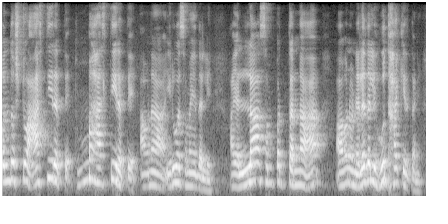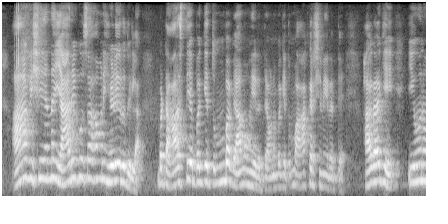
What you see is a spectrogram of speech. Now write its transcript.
ಒಂದಷ್ಟು ಆಸ್ತಿ ಇರುತ್ತೆ. ತುಂಬ ಆಸ್ತಿ ಇರುತ್ತೆ ಅವನ ಇರುವ ಸಮಯದಲ್ಲಿ. ಆ ಎಲ್ಲ ಸಂಪತ್ತನ್ನು ಅವನು ನೆಲದಲ್ಲಿ ಹೂತು ಹಾಕಿರ್ತಾನೆ. ಆ ವಿಷಯನ ಯಾರಿಗೂ ಸಹ ಅವನು ಹೇಳಿರುವುದಿಲ್ಲ. ಬಟ್ ಆಸ್ತಿಯ ಬಗ್ಗೆ ತುಂಬ ವ್ಯಾಮೋಹ ಇರುತ್ತೆ, ಅವನ ಬಗ್ಗೆ ತುಂಬ ಆಕರ್ಷಣೆ ಇರುತ್ತೆ. ಹಾಗಾಗಿ ಇವನು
